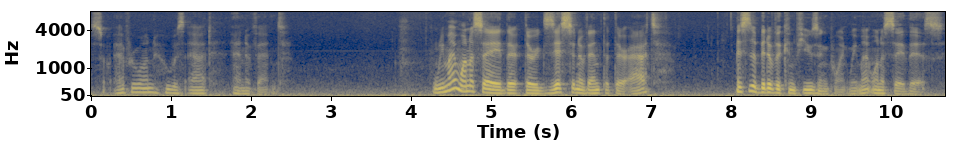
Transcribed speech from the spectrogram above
So everyone who was at an event. We might want to say that there exists an event that they're at. This is a bit of a confusing point. We might want to say this.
